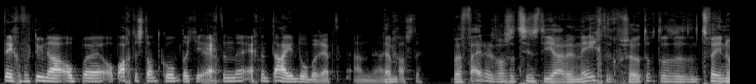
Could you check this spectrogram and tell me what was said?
tegen Fortuna op, op achterstand komt, dat je ja. echt, een, echt een taaie dobber hebt aan, aan die gasten. Bij Feyenoord was het sinds de jaren 90 of zo toch dat het een 2-0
